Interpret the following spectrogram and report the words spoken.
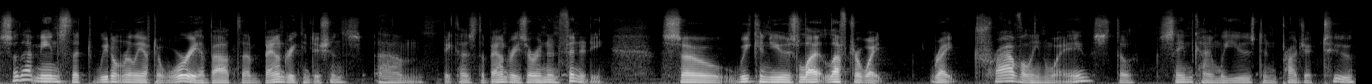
so that means that we don't really have to worry about the boundary conditions um, because the boundaries are in infinity. So we can use le left or right, right traveling waves, the same kind we used in Project 2,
